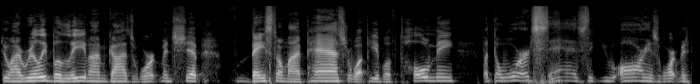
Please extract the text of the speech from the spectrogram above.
do I really believe I'm God's workmanship based on my past or what people have told me? But the word says that you are his workman.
